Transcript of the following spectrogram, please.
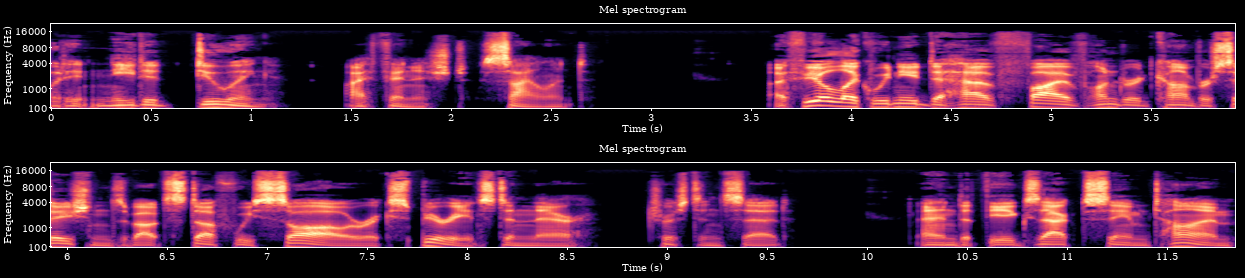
But it needed doing, I finished, silent. I feel like we need to have 500 conversations about stuff we saw or experienced in there, Tristan said. And at the exact same time,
